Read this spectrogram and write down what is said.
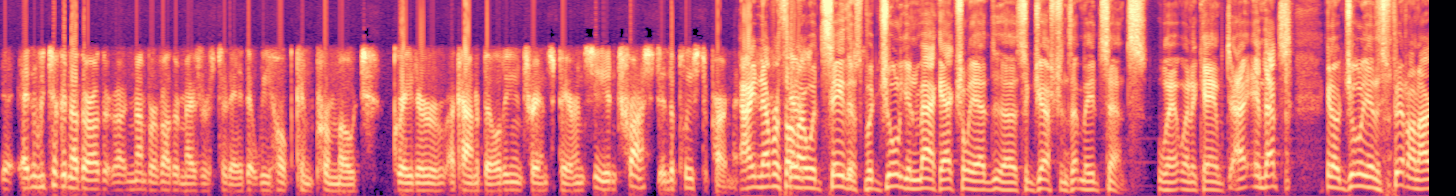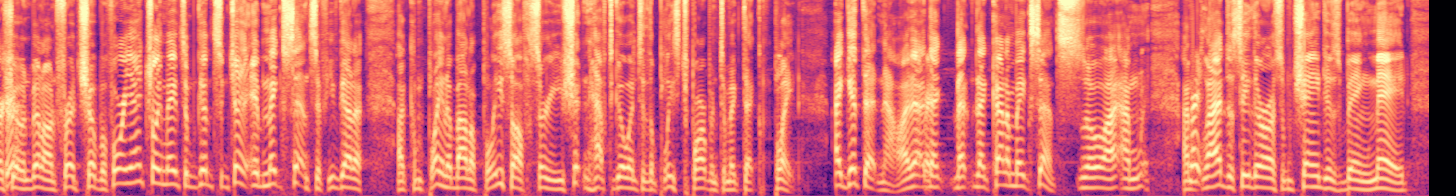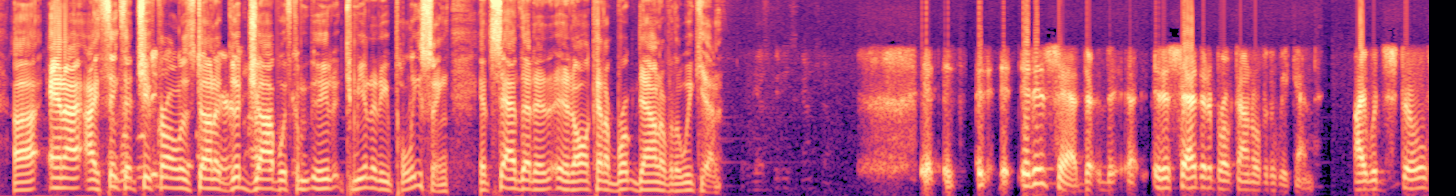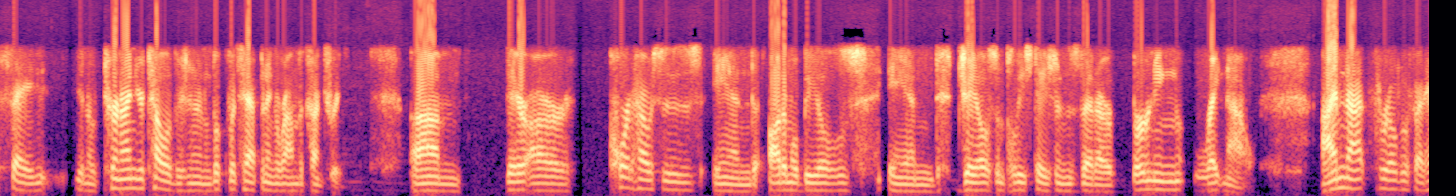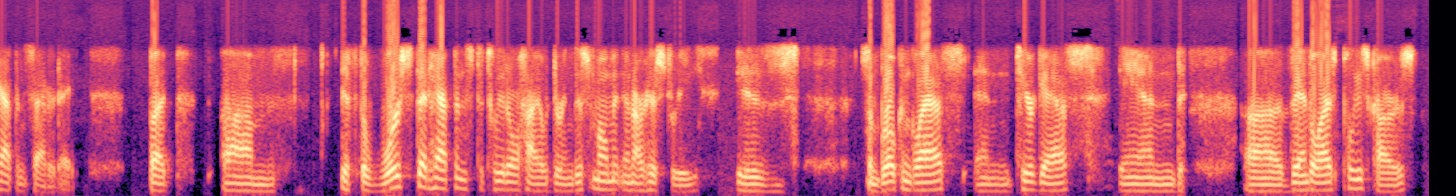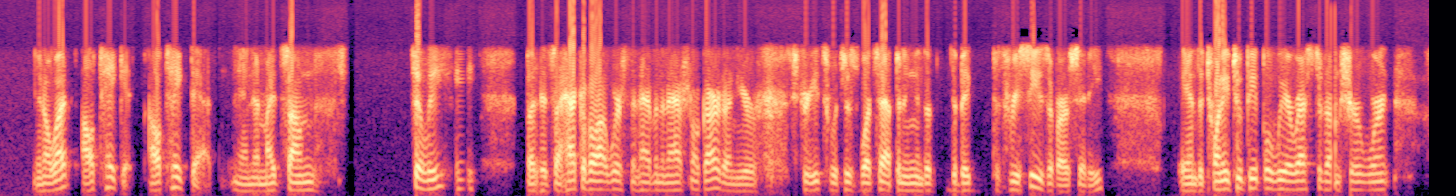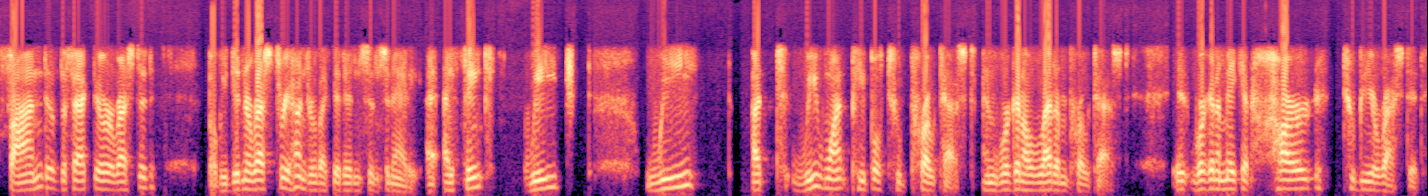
and we took another other a number of other measures today that we hope can promote greater accountability and transparency and trust in the police department. I never thought I would say this, but Julian Mack actually had uh, suggestions that made sense when, when it came to, and that's you know Julian has been on our sure. show and been on Fred's show before. He actually made some good suggestions. It makes sense if you've got a, a complaint about a police officer, you shouldn't have to go into the police department to make that complaint. I get that now. I, right. That that, that kind of makes sense. So I, am I'm, I'm right. glad to see there are some changes being made, uh, and I, I think that Chief Kral has done a good job with com- community policing. It's sad that it, it all kind of broke down over the weekend. It, it, it, it is sad. It is sad that it broke down over the weekend. I would still say, you know, turn on your television and look what's happening around the country. Um, there are courthouses and automobiles and jails and police stations that are burning right now. I'm not thrilled if that happened Saturday, but um, if the worst that happens to Toledo, Ohio during this moment in our history is some broken glass and tear gas and uh, vandalized police cars, you know what? I'll take it. I'll take that. And it might sound silly, but it's a heck of a lot worse than having the National Guard on your streets, which is what's happening in the, the big the three C's of our city. And the 22 people we arrested, I'm sure, weren't fond of the fact they were arrested, but we didn't arrest 300 like they did in Cincinnati. I, I think we we uh, we want people to protest, and we're going to let them protest. It, we're going to make it hard to be arrested.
